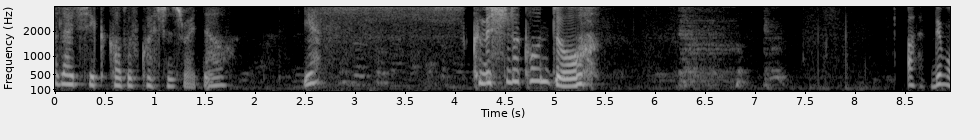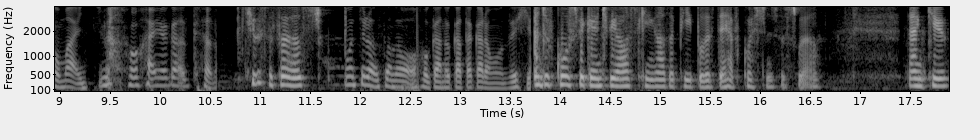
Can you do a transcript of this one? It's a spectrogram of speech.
I'd like to take a couple of questions right now. Yes, Commissioner Kondo. Ah, he was the first. もちろんその他の方からもぜひ And of course, we're going to be asking other people if they have questions as well. Thank you.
